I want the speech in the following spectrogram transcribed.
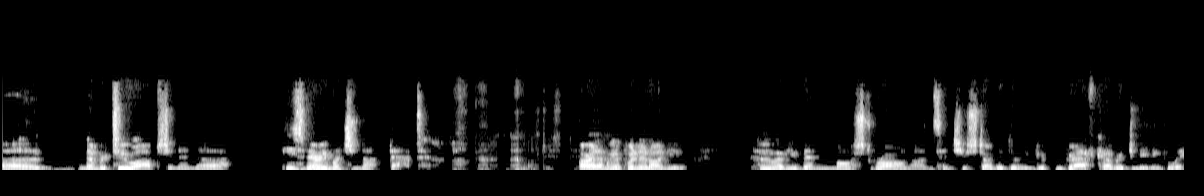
uh, number two option, and uh, he's very much not that. Oh God, I love Jayson. All right, I'm going to put it on you. Who have you been most wrong on since you started doing draft coverage meaningfully?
